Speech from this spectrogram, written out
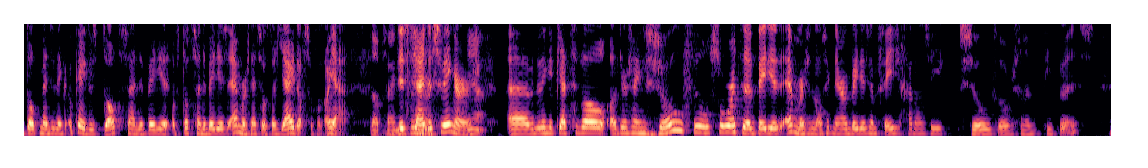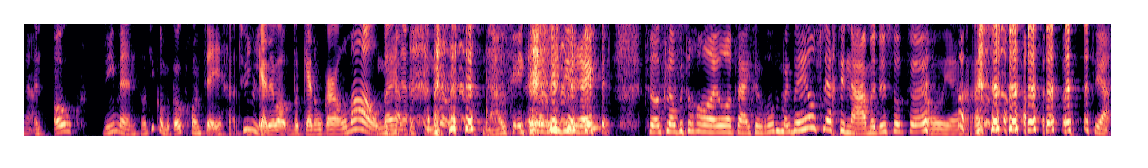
dat mensen denken, oké, dus dat zijn, de of dat zijn de BDSM'ers. Net zoals dat jij dacht, zo van, oh ja, Dat zijn dit zijn de swingers. Ja. Ehm, dan denk ik, ja, terwijl eh, er zijn zoveel soorten BDSM'ers. En als ik naar een BDSM-feestje ga, dan zie ik zoveel verschillende types. Ja. En ook die mensen, want die kom ik ook gewoon tegen. Die Tuurlijk. kennen we, we kennen elkaar allemaal bijna. Ja, precies. nou, ik, ik ken ook niet iedereen. Terwijl ik loop er toch al heel wat tijd rond. Maar ik ben heel slecht in namen, dus dat... eh, Oh ja. ja,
